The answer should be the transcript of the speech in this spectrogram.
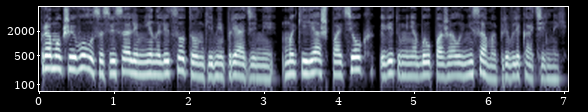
Промокшие волосы свисали мне на лицо тонкими прядями, макияж потек, вид у меня был, пожалуй, не самый привлекательный.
